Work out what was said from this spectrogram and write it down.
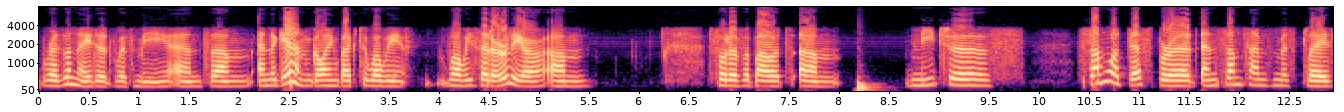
resonated with me. And um, and again, going back to what we what we said earlier, um, sort of about Nietzsche's somewhat desperate and sometimes misplaced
